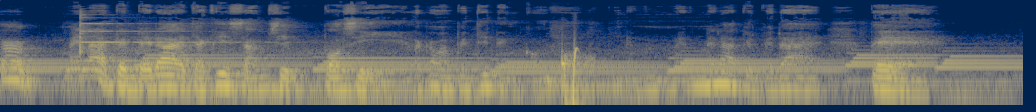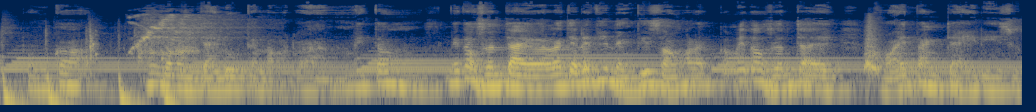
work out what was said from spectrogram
ก็ไม่น่าเป็นไปได้จากที่ 30ป .4 แล้วก็มาเป็นที่หนึ่งของป .6 เนี่ยมันไม่ไม่น่าเป็นไปได้ แต่ผมก็ให้กำลังใจลูกตลอดว่า ไม่ต้องไม่ต้องสนใจว่าเราจะได้ที่หนึ่งที่สองอะไรก็ไม่ต้องสนใจขอให้ตั้งใจให้ดีสุด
